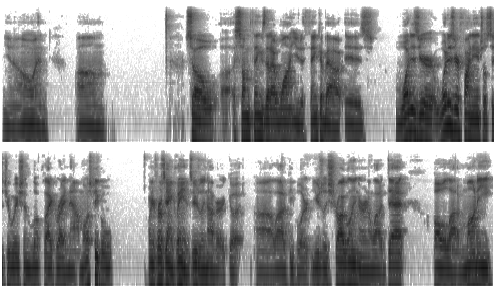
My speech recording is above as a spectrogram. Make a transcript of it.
you know, and um, so uh, some things that I want you to think about is what is your what does your financial situation look like right now? Most people, when you're first getting clean, it's usually not very good. Uh, a lot of people are usually struggling or in a lot of debt, owe a lot of money.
